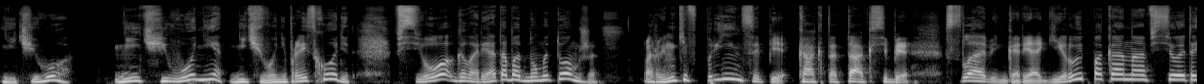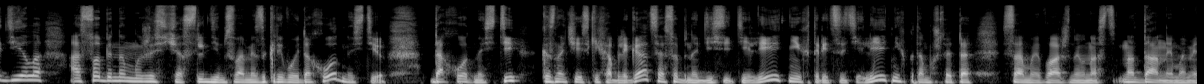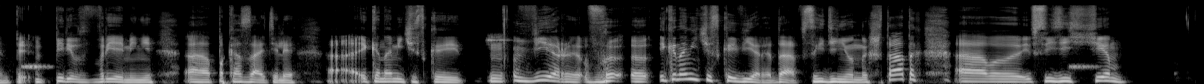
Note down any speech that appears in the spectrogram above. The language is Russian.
ничего. Ничего нет, ничего не происходит. Все говорят об одном и том же рынки в принципе как-то так себе слабенько реагируют пока на все это дело. Особенно мы же сейчас следим с вами за кривой доходностью. Доходности казначейских облигаций, особенно 10-летних, 30-летних, потому что это самые важные у нас на данный момент период времени а, показатели а, экономической веры в э, экономической веры, да, в Соединенных Штатах, а, в связи с чем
